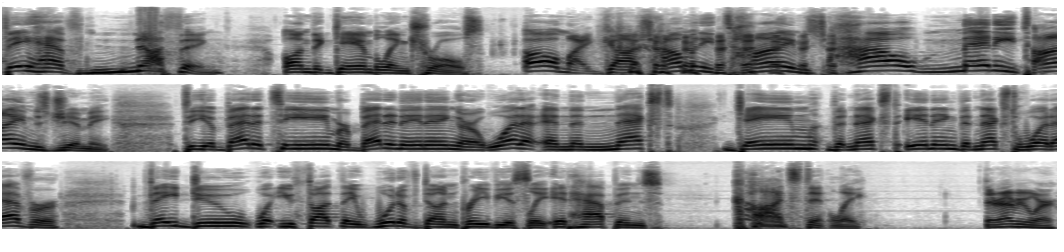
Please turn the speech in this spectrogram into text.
They have nothing on the gambling trolls. Oh my gosh! How many times? How many times, Jimmy? Do you bet a team or bet an inning or what? And the next game, the next inning, the next whatever, they do what you thought they would have done previously. It happens constantly. They're everywhere.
